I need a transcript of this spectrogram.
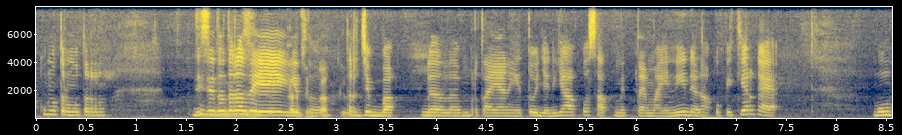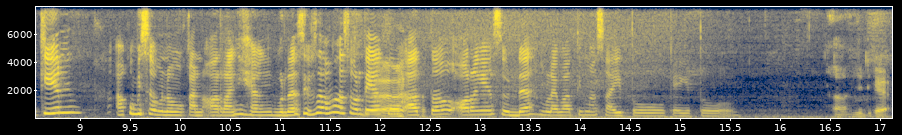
aku muter-muter di situ terus sih terjebak gitu. terjebak dalam pertanyaan itu. Jadinya aku submit tema ini dan aku pikir kayak mungkin aku bisa menemukan orang yang bernasib sama seperti aku atau orang yang sudah melewati masa itu kayak gitu. Ah, jadi kayak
